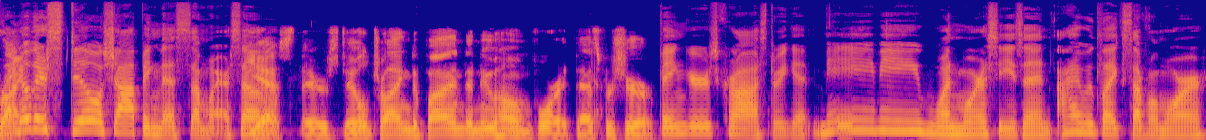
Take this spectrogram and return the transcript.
Because I know they're still shopping this somewhere. So yes, they're still trying to find a new home for it. That's for sure. fingers crossed we get maybe one more season. I would like several more.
